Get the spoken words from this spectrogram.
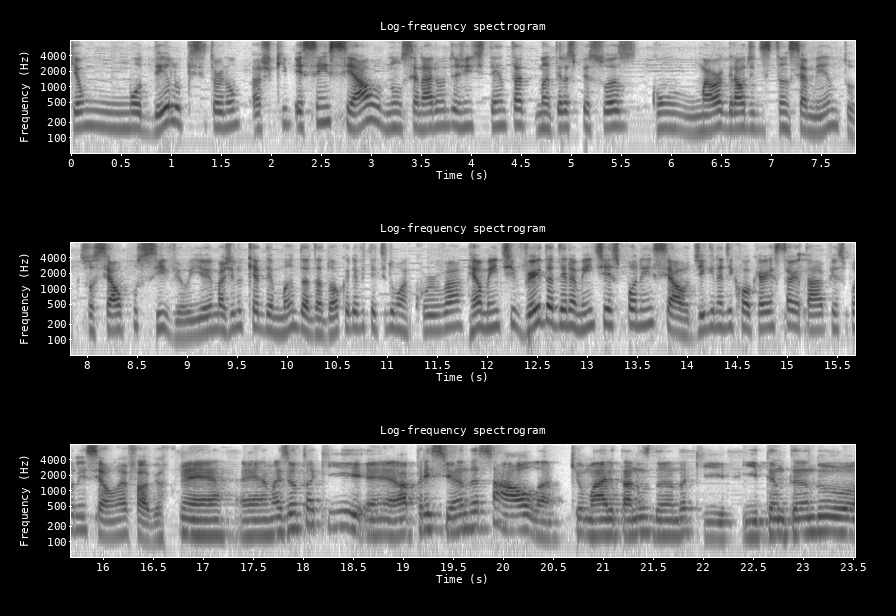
que é um modelo que se tornou, acho que, essencial num cenário onde a gente tenta manter as pessoas com o maior grau de distanciamento social possível. E eu imagino que a demanda da Docker deve ter tido uma curva realmente, verdadeiramente exponencial, digna de qualquer startup exponencial, não é, Fábio? É, é mas eu tô aqui é, apreciando essa aula que o Mário está nos dando aqui e tentando,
